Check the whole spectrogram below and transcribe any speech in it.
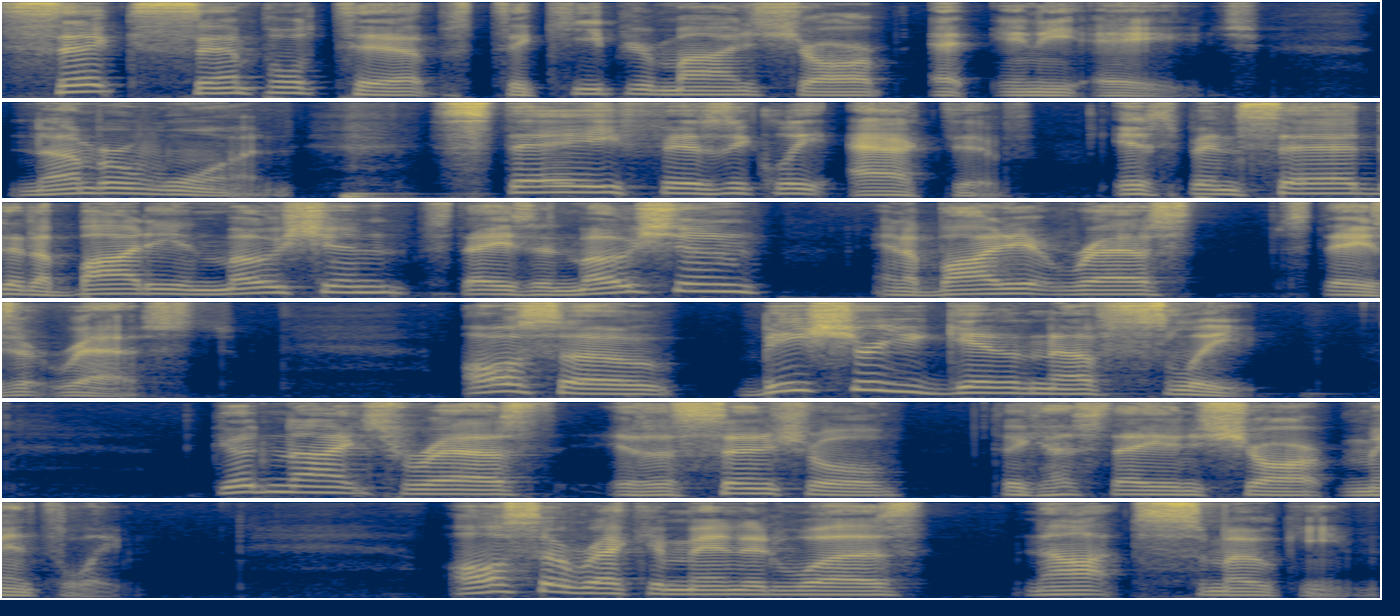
Six simple tips to keep your mind sharp at any age. Number one, stay physically active. It's been said that a body in motion stays in motion and a body at rest stays at rest. Also, be sure you get enough sleep. Good night's rest is essential to staying sharp mentally. Also recommended was not smoking.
